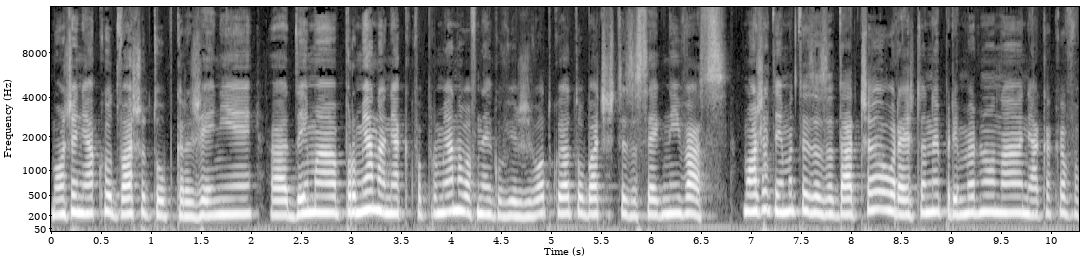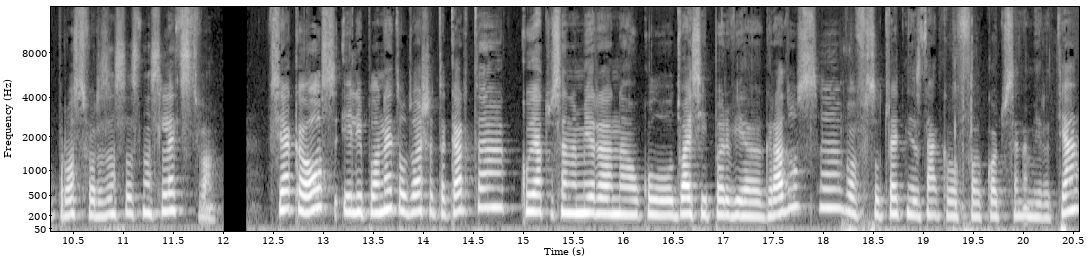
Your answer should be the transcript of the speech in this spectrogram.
Може някой от вашето обкръжение а, да има промяна, някаква промяна в неговия живот, която обаче ще засегне и вас. Може да имате за задача уреждане примерно на някакъв въпрос, свързан с наследства. Всяка ос или планета от вашата карта, която се намира на около 21 градус в съответния знак, в който се намира тя,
